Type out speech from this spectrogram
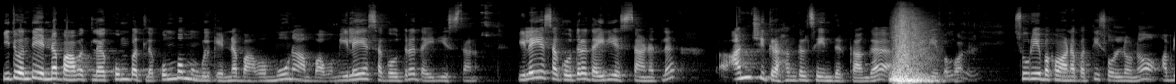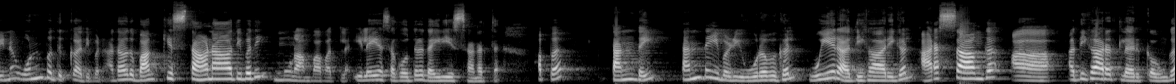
இது வந்து என்ன பாவத்தில்? கும்பத்தில். கும்பம் உங்களுக்கு என்ன பாவம்? மூணாம் பாவம். இளைய சகோதர தைரியஸ்தானம். இளைய சகோதர தைரியஸ்தானத்தில் அஞ்சு கிரகங்கள் சேர்ந்திருக்காங்க. சூரிய பகவான். சூரிய பகவானை பற்றி சொல்லணும் அப்படின்னா ஒன்பதுக்கு அதிபன். அதாவது பாக்கியஸ்தானாதிபதி மூணாம் பாவத்தில் இளைய சகோதர தைரியஸ்தானத்தில். அப்போ தந்தை தந்தை வழி உறவுகள் உயர் அதிகாரிகள் அரசாங்க அதிகாரத்தில் இருக்கவங்க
